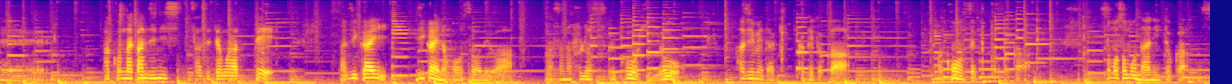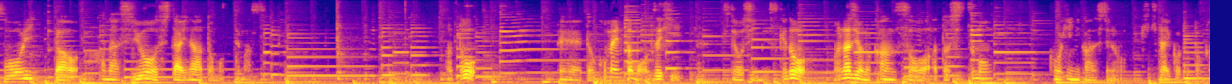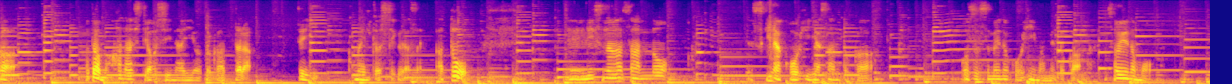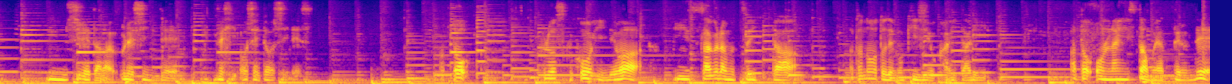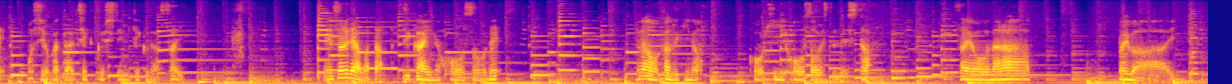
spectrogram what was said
えー、まあ、こんな感じにさせてもらって、まあ、次回、次回の放送では、まあ、そのフロスクコーヒーを始めたきっかけとか、まあ、コンセプトとか、そもそも何とか、そういった話をしたいなと思ってます。あと、えっ、ー、と、コメントもぜひしてほしいんですけど、ま、ラジオの感想、あと質問、コーヒーに関しての聞きたいこととか、あとはもう話してほしい内容とかあったら、ぜひコメントしてください。あと、えー、リスナーさんの好きなコーヒー屋さんとか、おすすめのコーヒー豆とか、そういうのも、うん、知れたら嬉しいんで、ぜひ教えてほしいです。あと、フロスクコーヒーでは、インスタグラム、ツイッター、あとノートでも記事を書いたり、あとオンラインストアもやってるんで、もしよかったらチェックしてみてください。えー、それではまた次回の放送で、船尾和樹のコーヒー放送室でした。さようなら。バイバーイ。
